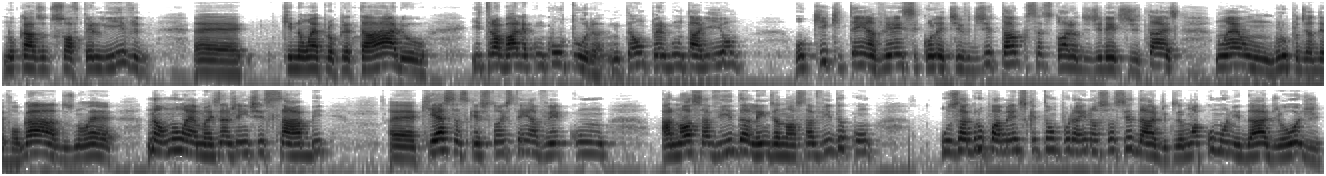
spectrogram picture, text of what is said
no caso do software livre, é, que não é proprietário, e trabalha com cultura. Então perguntariam o que, que tem a ver esse coletivo digital com essa história de direitos digitais. Não é um grupo de advogados, não é. Não, não é, mas a gente sabe é, que essas questões têm a ver com a nossa vida, além da nossa vida, com os agrupamentos que estão por aí na sociedade. Quer dizer, uma comunidade hoje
